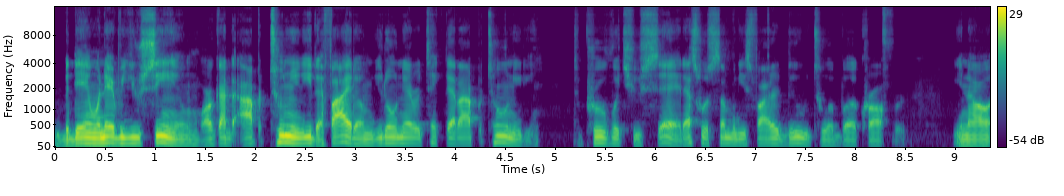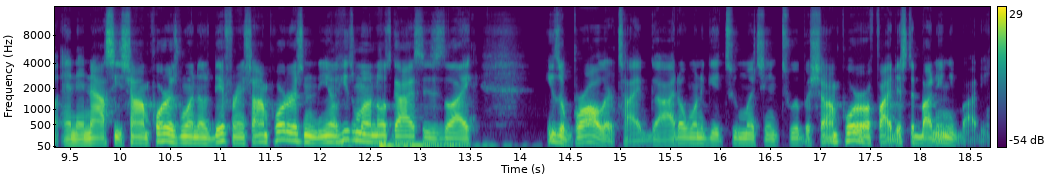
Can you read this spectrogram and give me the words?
But then whenever you see him or got the opportunity to fight him, you don't ever take that opportunity to prove what you said. That's what some of these fighters do to a Bud Crawford you know. And then now see Shawn Porter is one of those different. Shawn Porter's, you know, he's one of those guys is like he's a brawler type guy. I don't want to get too much into it, but Shawn Porter will fight just about anybody,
